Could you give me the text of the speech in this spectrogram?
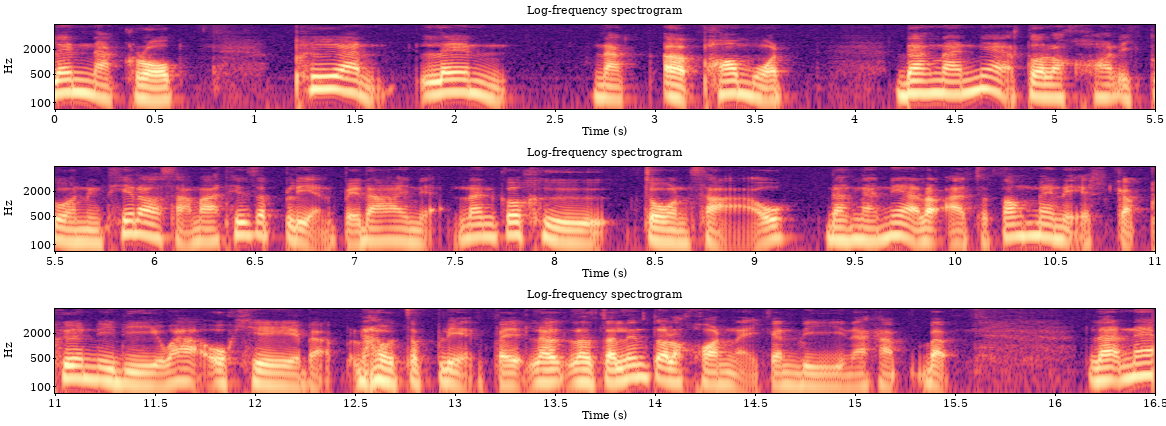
เล่นนักรบ เพื่อนเล่นนักเอ่อพ่อมด ดังนั้นเนี่ยตัวละครอีกตัวหนึ่งที่เราสามารถที่จะเปลี่ยนไปได้เนี่ยนั่นก็คือโจรสาว ดังนั้นเนี่ยเราอาจจะต้อง manage กับเพื่อนดีๆว่าโอเคแบบเราจะเปลี่ยนไปเราเราจะเล่นตัวละครไหนกันดีนะครับแบบและแน่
